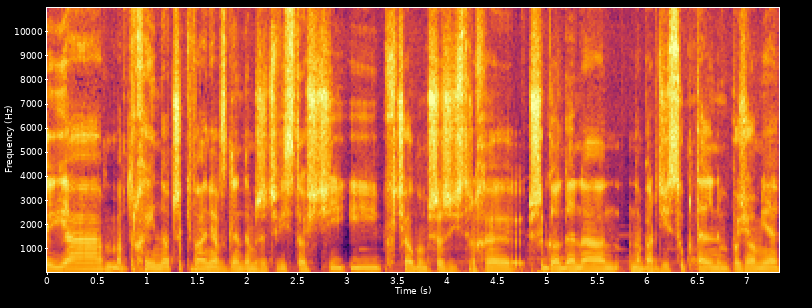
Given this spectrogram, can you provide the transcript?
y, ja mam trochę inne oczekiwania względem rzeczywistości i chciałbym przeżyć trochę przygodę na, na bardziej subtelnym poziomie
